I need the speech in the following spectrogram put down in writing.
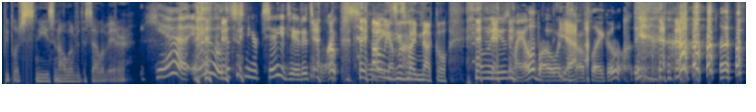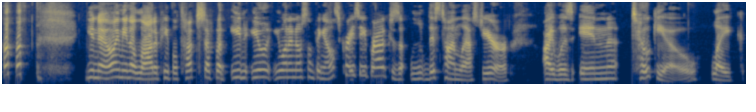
People are sneezing all over this elevator. Yeah, ew, this is New York City, dude. It's gross. I Like, always I'm use not- my knuckle. I'm gonna use my elbow and Yeah. stuff. Like, ugh. You know, I mean, a lot of people touch stuff, but you you you want to know something else crazy, Brad? Because uh, this time last year, I was in Tokyo, like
